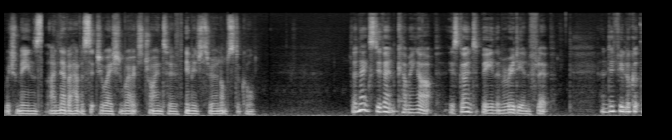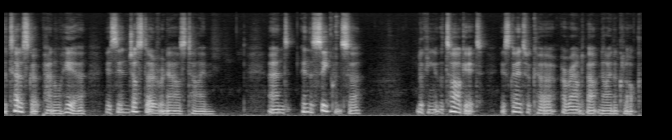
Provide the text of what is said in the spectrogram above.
which means I never have a situation where it's trying to image through an obstacle. The next event coming up is going to be the meridian flip, and if you look at the telescope panel here, it's in just over an hour's time. And in the sequencer, looking at the target, it's going to occur around about 9 o'clock.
